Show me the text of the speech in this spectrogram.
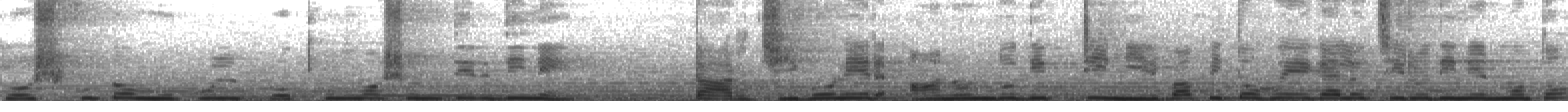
প্রস্ফুট মুকুল প্রথম বসন্তের দিনে তার জীবনের আনন্দদ্বীপটি নির্বাপিত হয়ে গেল চিরদিনের মতো?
